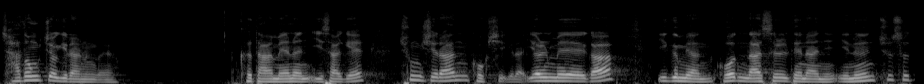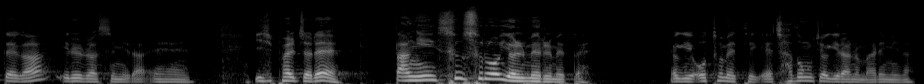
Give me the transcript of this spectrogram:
자동적이라는 거예요. 그 다음에는 이삭의 충실한 곡식이라 열매가 익으면 곧 낫을 되나니 이는 추수 때가 이르렀습니다. 예. 28절에 땅이 스스로 열매를 맺다. 여기 오토매틱 예, 자동적이라는 말입니다.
